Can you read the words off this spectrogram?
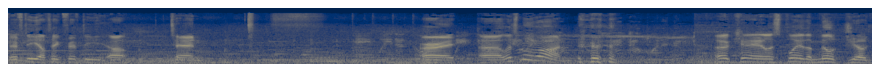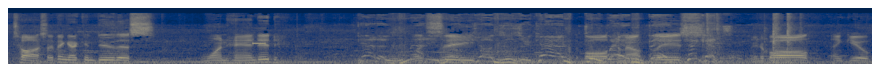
50, I'll take 50, uh, 10. All right, uh, let's move on. okay, let's play the milk jug toss. I think I can do this one-handed. Let's see. The ball come out, please. Need a ball. Thank you.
